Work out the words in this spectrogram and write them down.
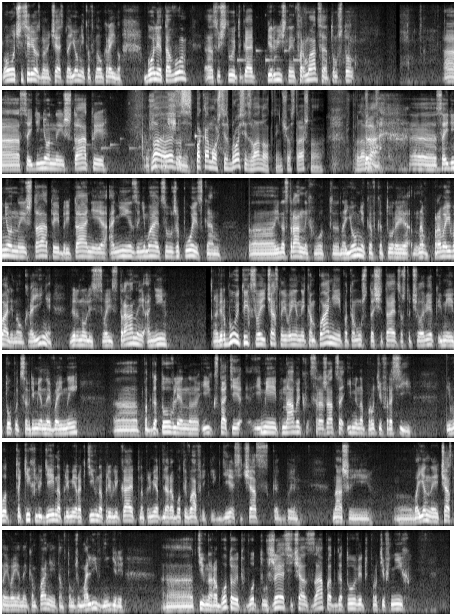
ну, очень серьезную часть наемников на Украину. Более того, э, существует такая первичная информация о том, что э, Соединенные Штаты ну, а пока можете сбросить звонок, то ничего страшного. Продолжайте. Да. э, Соединенные Штаты, Британия, они занимаются уже поиском э, иностранных вот наемников, которые на, провоевали на Украине, вернулись в свои страны, они вербуют их свои частные военные компании, потому что считается, что человек имеет опыт современной войны, э, подготовлен и, кстати, имеет навык сражаться именно против России. И вот таких людей, например, активно привлекают, например, для работы в Африке, где сейчас как бы наши э, военные, частные военные компании, там в том же Мали, в Нигере, активно работают. Вот уже сейчас Запад готовит против них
